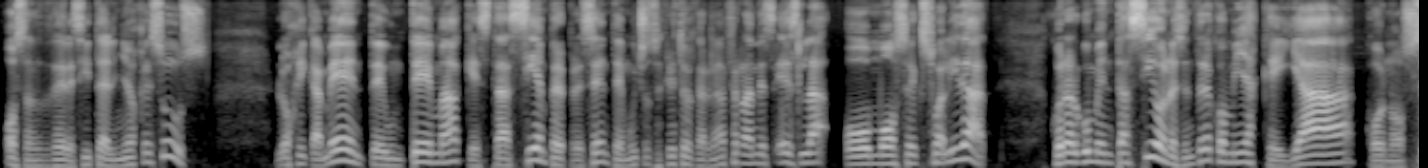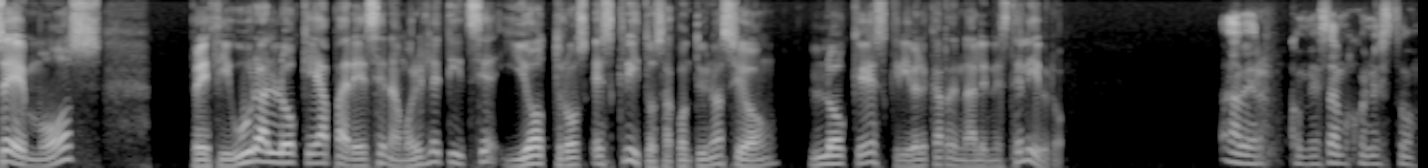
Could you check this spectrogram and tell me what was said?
o Santa Teresita del Niño Jesús. Lógicamente, un tema que está siempre presente en muchos escritos del Cardenal Fernández es la homosexualidad, con argumentaciones, entre comillas, que ya conocemos, prefigura lo que aparece en Amoris Leticia y otros escritos a continuación, lo que escribe el cardenal en este libro. A ver, comenzamos con esto.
